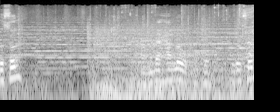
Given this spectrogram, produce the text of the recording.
กกระสุนอ่าไม่ได้ห้าลูกโอเคลูกกระสุน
